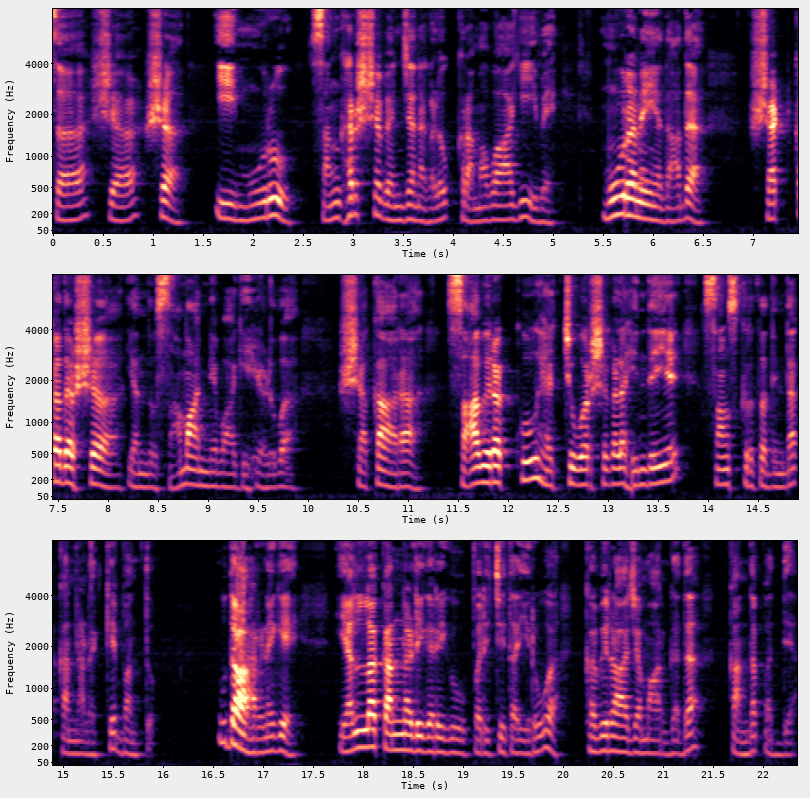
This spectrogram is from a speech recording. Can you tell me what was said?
ಸ, ಶ ಶ ಈ ಮೂರು ಸಂಘರ್ಷ ವ್ಯಂಜನಗಳು ಕ್ರಮವಾಗಿ ಇವೆ. ಮೂರನೆಯದಾದ ಷಟ್ಕದ ಶ ಎಂದು ಸಾಮಾನ್ಯವಾಗಿ ಹೇಳುವ ಶಕಾರ ಸಾವಿರಕ್ಕೂ ಹೆಚ್ಚು ವರ್ಷಗಳ ಹಿಂದೆಯೇ ಸಂಸ್ಕೃತದಿಂದ ಕನ್ನಡಕ್ಕೆ ಬಂತು. ಉದಾಹರಣೆಗೆ, ಎಲ್ಲ ಕನ್ನಡಿಗರಿಗೂ ಪರಿಚಿತ ಇರುವ ಕವಿರಾಜ ಮಾರ್ಗದ ಕಂದ ಪದ್ಯ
